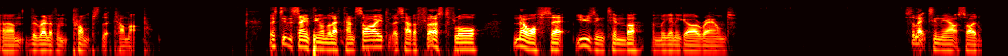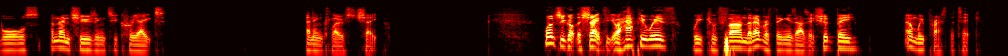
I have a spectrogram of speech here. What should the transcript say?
um, the relevant prompts that come up. Let's do the same thing on the left hand side. Let's add a first floor, no offset, using timber, and we're going to go around selecting the outside walls, and then choosing to create an enclosed shape. Once you've got the shape that you're happy with, we confirm that everything is as it should be, and we press the tick.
